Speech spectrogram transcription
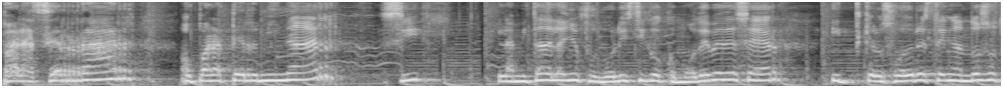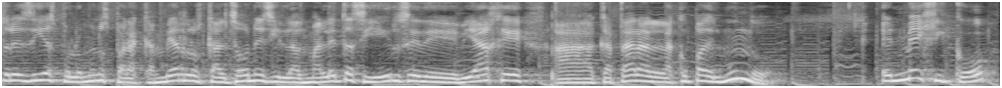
para cerrar o para terminar, ¿sí? La mitad del año futbolístico como debe de ser y que los jugadores tengan dos o tres días por lo menos para cambiar los calzones y las maletas y irse de viaje a Qatar a la Copa del Mundo. En México,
